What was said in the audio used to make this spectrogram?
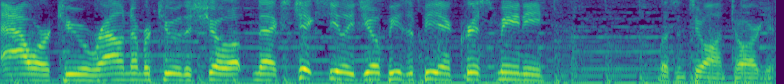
hour two, round number two of the show up next. Jake Seeley, Joe Pisapia, and Chris Meaney. Listen to On Target.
